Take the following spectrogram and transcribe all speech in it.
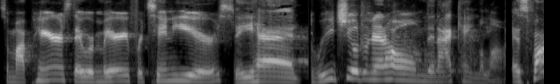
So my parents, they were married for 10 years. They had three children at home. Then I came along. As far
